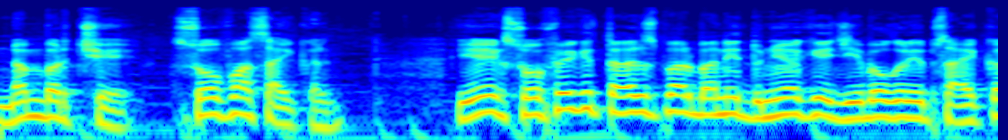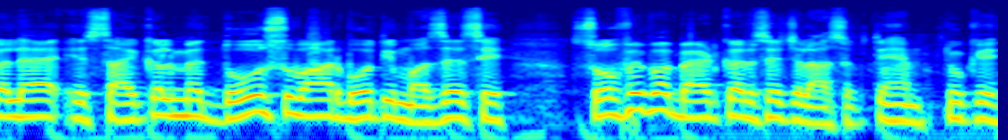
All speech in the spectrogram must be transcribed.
नंबर छः सोफा साइकिल। ये एक सोफे की तर्ज पर बनी दुनिया की अजीबोगरीब साइकिल है। इस साइकिल में दो सवार बहुत ही मज़े से सोफे पर बैठकर इसे चला सकते हैं, क्योंकि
